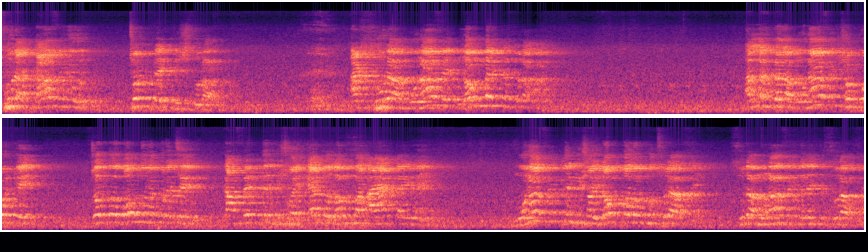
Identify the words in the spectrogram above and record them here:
সূরা কাফিরুন ছোট্ট একটি সূরা। আর সূরা মুনাফিক লম্বা একটা সূরা। আল্লাহ তাআলা মুনাফিক সম্পর্কে যত বর্ণনা করেছেন, কাফেরদের বিষয় এত লম্বা আয়াত তাই নাই। মুনাফিকদের বিষয় লম্বা লম্বা সূরা আছে। সূরা মুনাফিকদের একটি সূরা আছে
